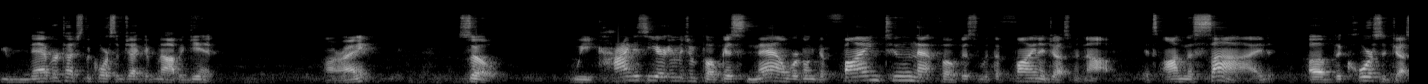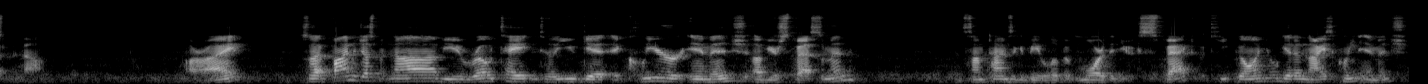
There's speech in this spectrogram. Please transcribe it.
you never touch the coarse objective knob again. All right? So, we kind of see our image in focus. Now we're going to fine tune that focus with the fine adjustment knob. It's on the side of the coarse adjustment knob. All right? So that fine adjustment knob, you rotate until you get a clear image of your specimen. And sometimes it can be a little bit more than you expect, but keep going, you'll get a nice clean image.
